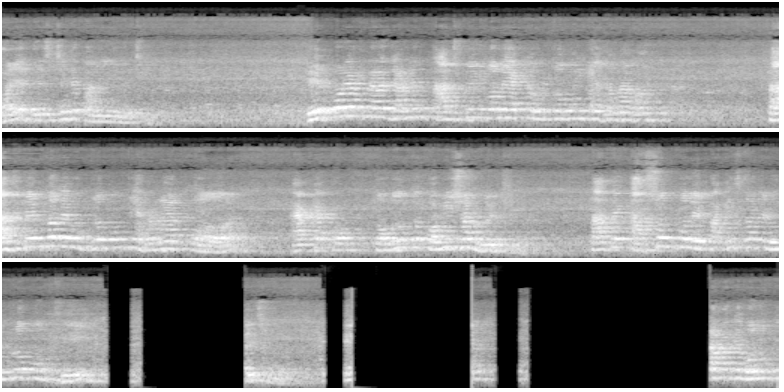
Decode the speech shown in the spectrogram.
ভয়ে দেশ ছেড়ে পালিয়ে গেছিল। এরপরে আপনারা জানেন তাজ বেঙ্গলে একটা উগ্রপন্থী হানা হয়। তাজবেঙ্গলে উগ্রপন্থী হানার পর একটা তদন্ত কমিশন হয়েছে। তাতে কাসব বলে পাকিস্তানের উগ্রপন্থী হয়েছিল। আমাকে বলুন তো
